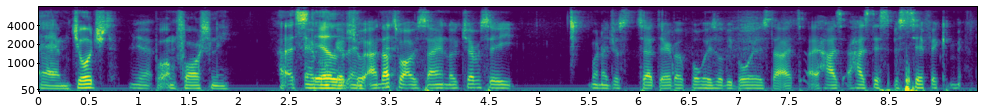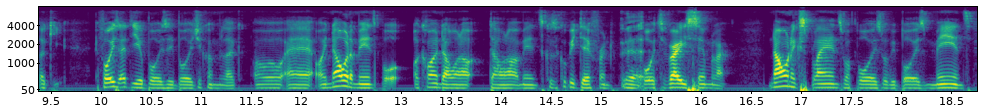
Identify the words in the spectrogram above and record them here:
um, judged, Yeah. but unfortunately, uh, still gets and that's what I was saying. Like, do you ever see when I just said there about boys will be boys that it, it has it has this specific like if I said to you boys will be boys, you be like, oh, uh, I know what it means, but I kind of don't want to don't know what it means because it could be different, Yeah. but it's very similar. No one explains what boys will be boys means,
